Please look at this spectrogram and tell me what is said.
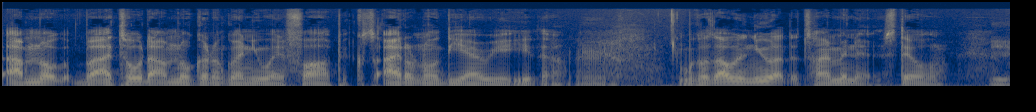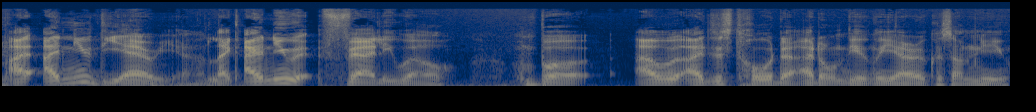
I'm not. But I told her I'm not gonna go anywhere far because I don't know the area either. Mm. Because I was new at the time, innit? Still, I, I knew the area. Like I knew it fairly well, but I, w- I just told her I don't know the area because I'm new.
